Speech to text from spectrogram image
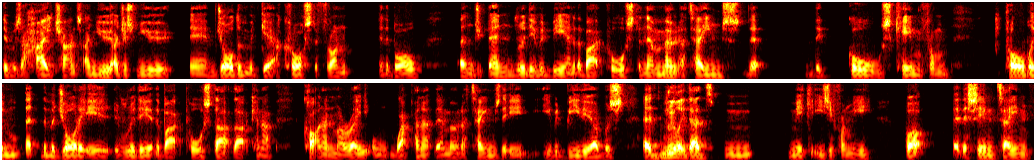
there was a high chance. I knew, I just knew um, Jordan would get across the front of the ball and and Rudy would be in at the back post. And the amount of times that the goals came from probably the majority Rudy at the back post, that, that kind of cutting in my right and whipping it, the amount of times that he, he would be there was, it really did make it easy for me. But at the same time,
